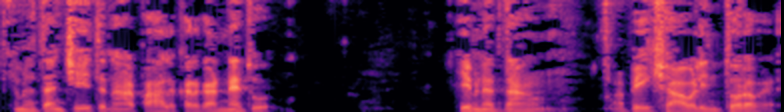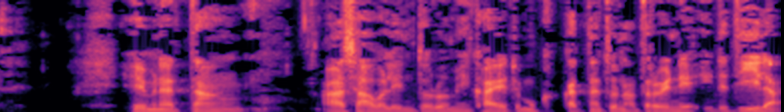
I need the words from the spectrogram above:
එහෙම නැත්නම් චේතනා පහල කරගන්න නැතුව එහෙම නැත්නම් අපේක්ෂාවලින් තොරව එහෙම නැත්නම් ආශාවලින් තොරව මේ කයට මොකක්වත් නැතුව නතර වෙන්න ඉඩ දීලා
